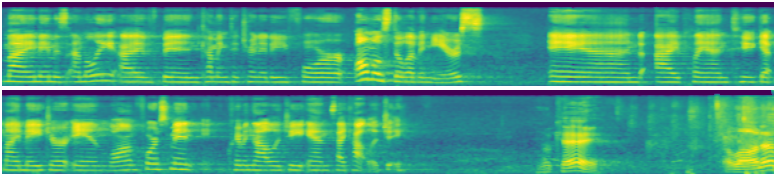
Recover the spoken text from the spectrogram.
My name is Emily. I've been coming to Trinity for almost 11 years, and I plan to get my major in law enforcement, criminology, and psychology. Okay. Alana?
